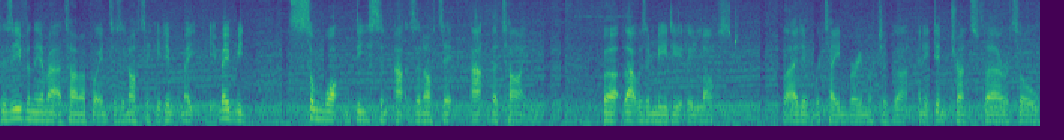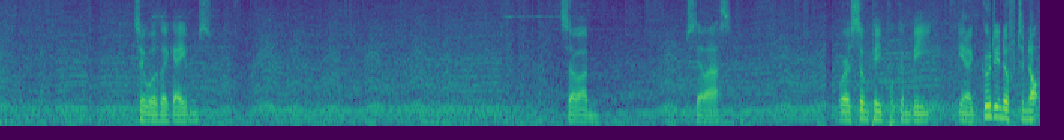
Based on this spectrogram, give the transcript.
because even the amount of time I put into Xonotic, it didn't make it made me somewhat decent at Xonotic at the time, but that was immediately lost. Like I didn't retain very much of that, and it didn't transfer at all two other games. So I'm still ass. Whereas some people can be, you know, good enough to not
